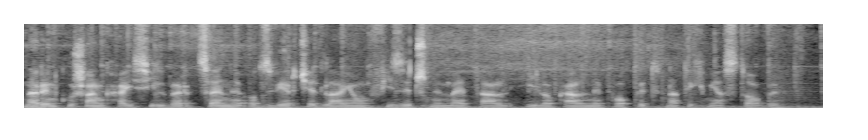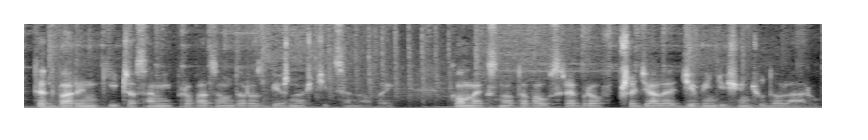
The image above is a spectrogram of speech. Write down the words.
Na rynku Szanghaj Silver ceny odzwierciedlają fizyczny metal i lokalny popyt natychmiastowy. Te dwa rynki czasami prowadzą do rozbieżności cenowej. Comex notował srebro w przedziale 90 dolarów.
